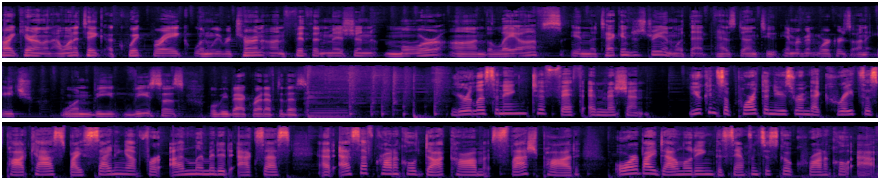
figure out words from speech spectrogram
All right, Carolyn, I want to take a quick break. When we return on Fifth and Mission, more on the layoffs in the tech industry and what that has done to immigrant workers on H 1B visas. We'll be back right after this. You're listening to Fifth and Mission. You can support the newsroom that creates this podcast by signing up for unlimited access at sfchronicle.com slash pod or by downloading the San Francisco Chronicle app.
